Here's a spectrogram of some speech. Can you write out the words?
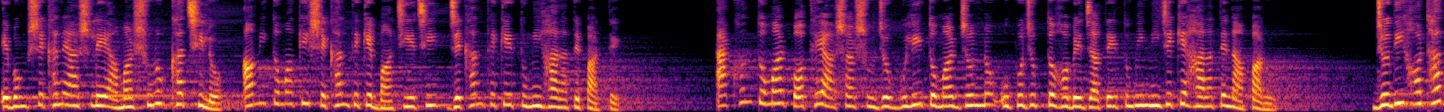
এবং সেখানে আসলে আমার সুরক্ষা ছিল, আমি তোমাকে সেখান থেকে বাঁচিয়েছি, যেখান থেকে তুমি হারাতে পারতে। এখন তোমার পথে আসা সুযোগগুলি তোমার জন্য উপযুক্ত হবে যাতে তুমি নিজেকে হারাতে না পারো। যদি হঠাৎ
